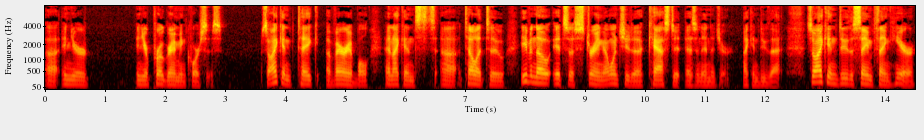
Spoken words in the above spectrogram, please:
uh, in your in your programming courses. So I can take a variable and I can uh, tell it to even though it's a string, I want you to cast it as an integer. I can do that. So I can do the same thing here.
